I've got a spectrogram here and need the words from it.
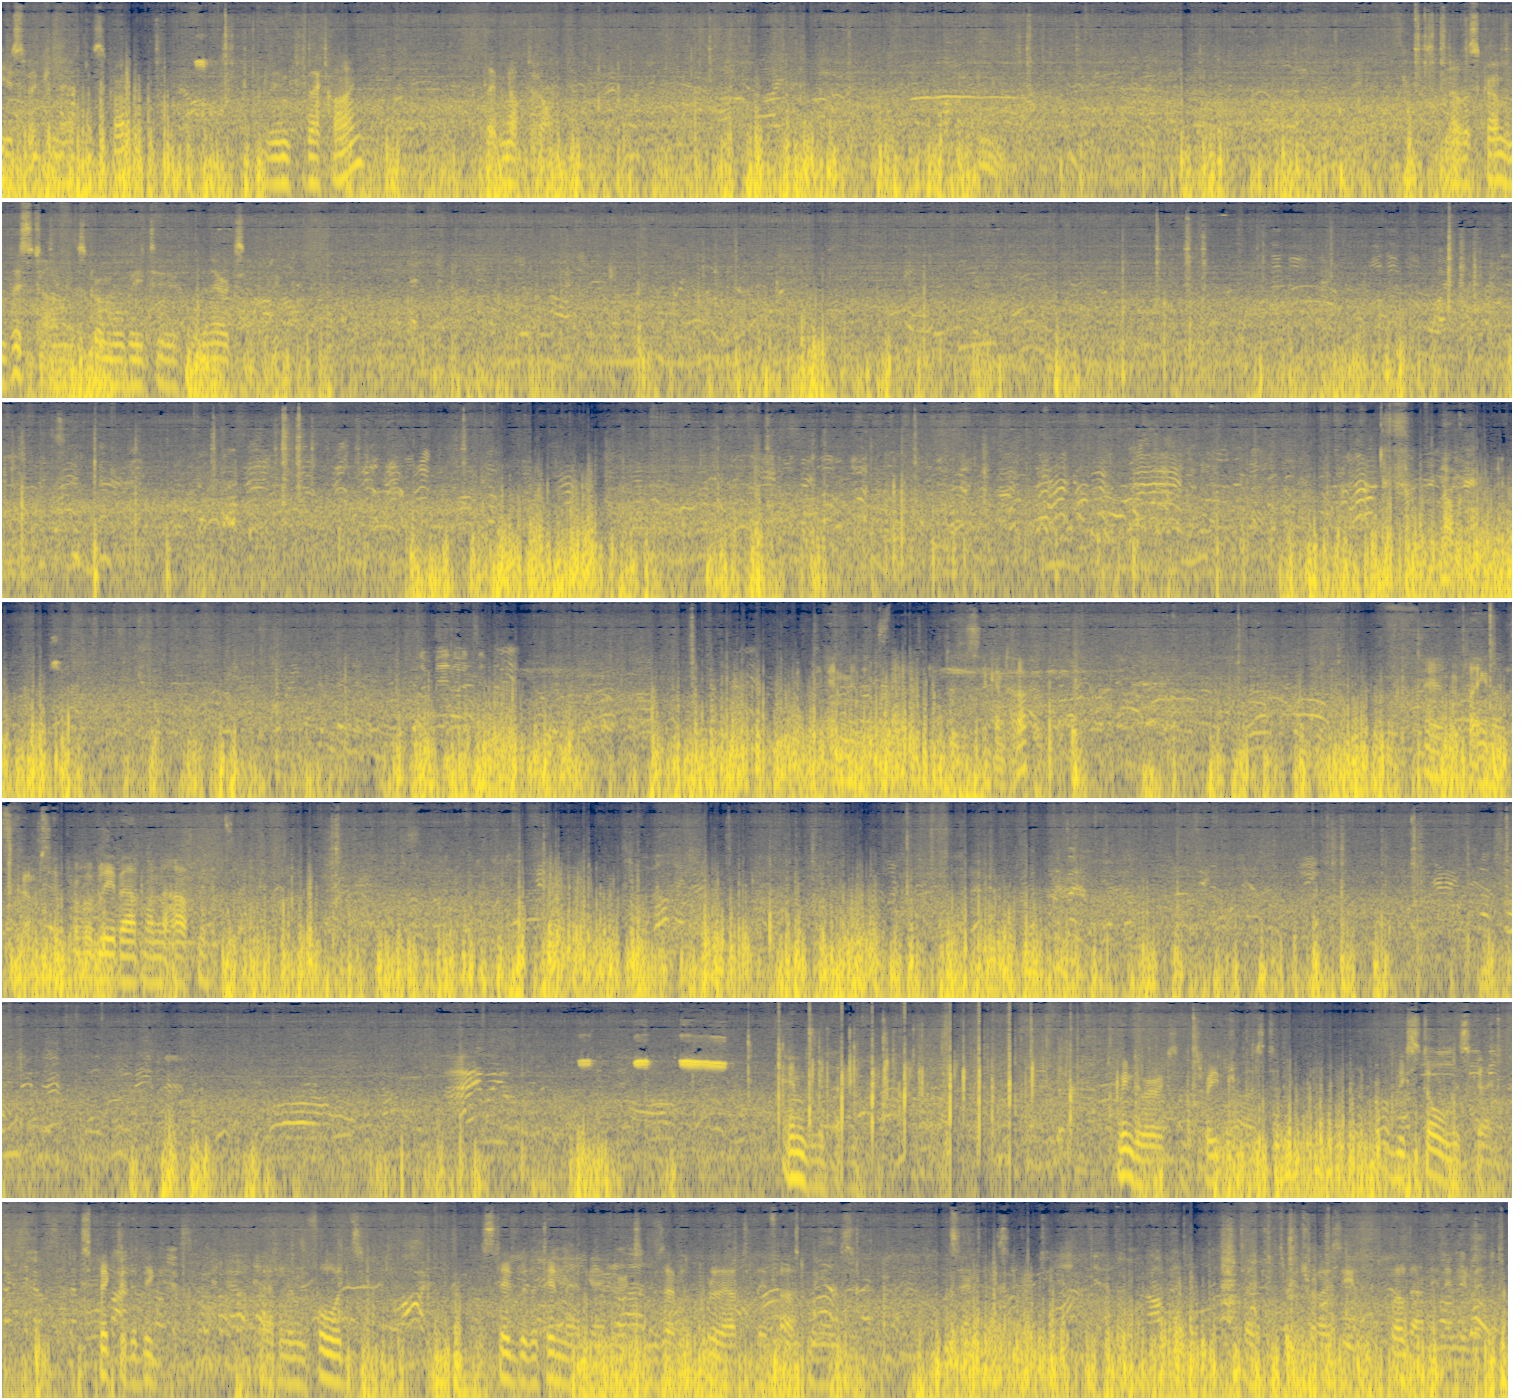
use can have scrum. Put the back line. They've knocked it on. another scrum and this time the scrum will be to an Ericsson. Probably about one and a half minutes left. End of the day. Window Ericsson, three tries to probably stole this game. Expected a big battle in the forwards. Instead with a 10 man game, Ericsson was able to put it out to their fast wingers and centres. Uh, taking three tries in. Well done in any event.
